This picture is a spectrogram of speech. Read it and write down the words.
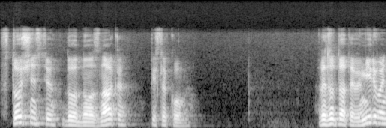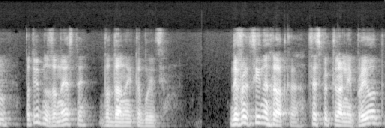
з точністю до одного знака після коми. Результати вимірювань потрібно занести до даної таблиці. Дифракційна градка це спектральний прилад,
